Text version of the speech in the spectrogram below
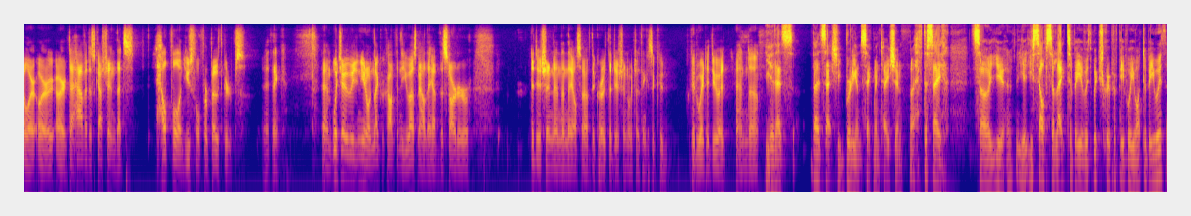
or, or or to have a discussion that's helpful and useful for both groups. I think, um, which uh, you know, MicroConf in the U.S. now they have the starter edition, and then they also have the growth edition, which I think is a good good way to do it. And uh, yeah, that's that's actually brilliant segmentation. I have to say. So you you self-select to be with which group of people you want to be with.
